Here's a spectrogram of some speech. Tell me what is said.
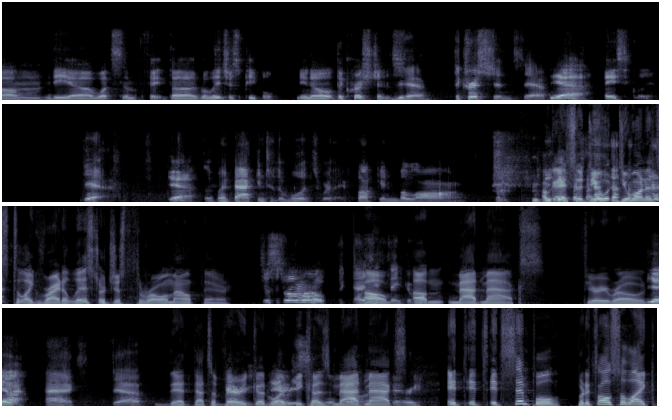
um the uh what's them fa- the religious people, you know, the Christians. Yeah, the Christians. Yeah, Yeah, basically. yeah. Yeah. They went back into the woods where they fucking belong. Okay, so do you do you want us to like write a list or just throw them out there? Just throw them out. Like, as you Oh, think of um, Mad Max, Fury Road. Yeah, Max. Yeah. That that's a very, Very, good one because Mad plot. Max. Very, It it's it's simple, but it's also like,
